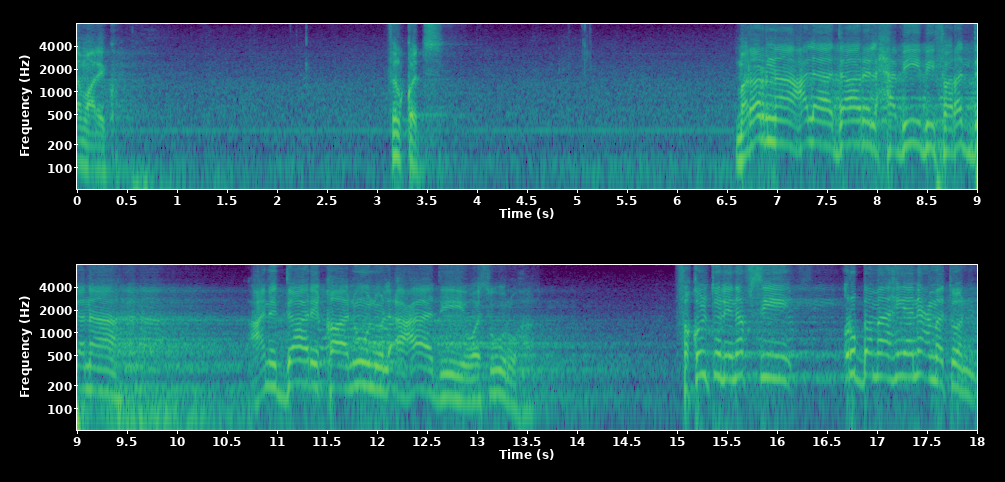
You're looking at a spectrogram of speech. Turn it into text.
السلام عليكم. في القدس. مررنا على دار الحبيب فردنا عن الدار قانون الأعادي وسورها. فقلت لنفسي ربما هي نعمة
